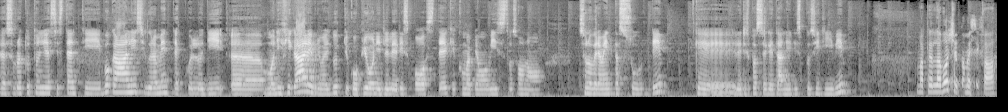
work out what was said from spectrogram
eh, soprattutto negli assistenti vocali, sicuramente è quello di eh, modificare prima di tutto i copioni delle risposte, che come abbiamo visto sono, sono veramente assurdi, che, le risposte che danno i dispositivi. Ma per la voce come si fa?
